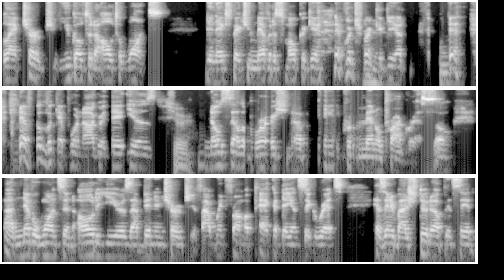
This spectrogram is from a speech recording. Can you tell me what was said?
Black church, if you go to the altar once, then they expect you never to smoke again, never drink again, never look at pornography. There is sure no celebration of incremental progress. So, uh, never once in all the years I've been in church, if I went from a pack a day of cigarettes, has anybody stood up and said,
